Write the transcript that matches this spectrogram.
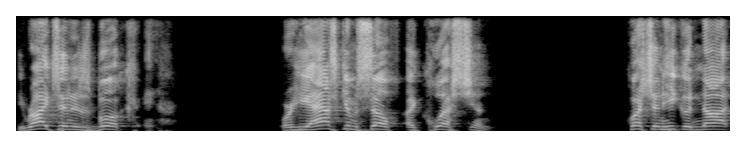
He writes in his book where he asked himself a question, a question he could not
